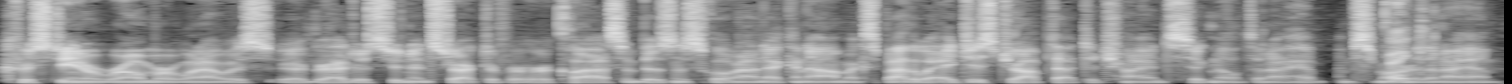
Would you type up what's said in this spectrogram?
Christina Romer when I was a graduate student instructor for her class in business school around economics. By the way, I just dropped that to try and signal that I have, I'm smarter Thank than I am.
